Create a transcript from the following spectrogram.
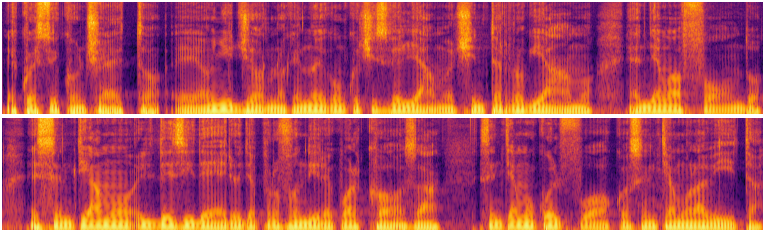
E questo è il concetto. E ogni giorno che noi comunque ci svegliamo e ci interroghiamo e andiamo a fondo e sentiamo il desiderio di approfondire qualcosa, sentiamo quel fuoco, sentiamo la vita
